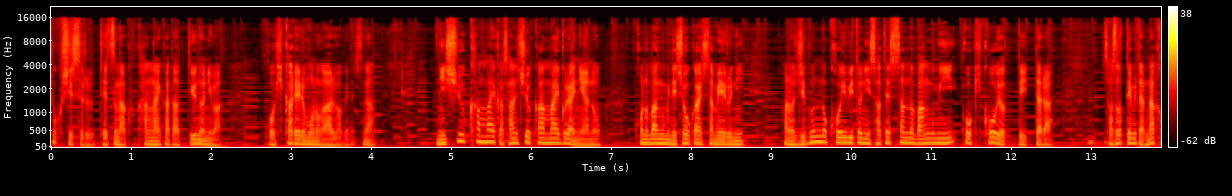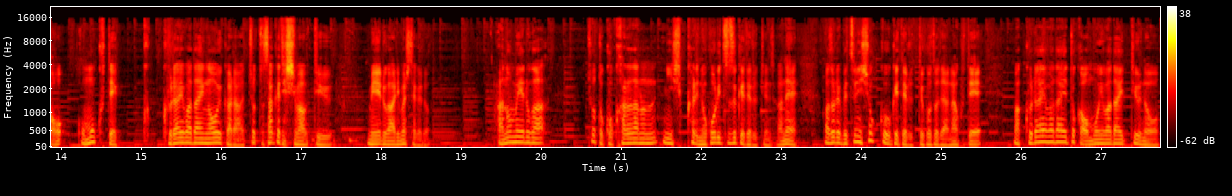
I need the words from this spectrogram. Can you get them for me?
直視する哲学考え方っていうのにはこう惹かれるものがあるわけですが2週間前か3週間前ぐらいにあのこの番組で紹介したメールにあの自分の恋人に砂鉄さんの番組を聞こうよって言ったら誘ってみたらなんか重くて暗い話題が多いからちょっと避けてしまうっていうメールがありましたけどあのメールがちょっとこう体のにしっかり残り続けてるっていうんですかね、まあ、それ別にショックを受けてるってことではなくて、まあ、暗い話題とか重い話題っていうのを、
